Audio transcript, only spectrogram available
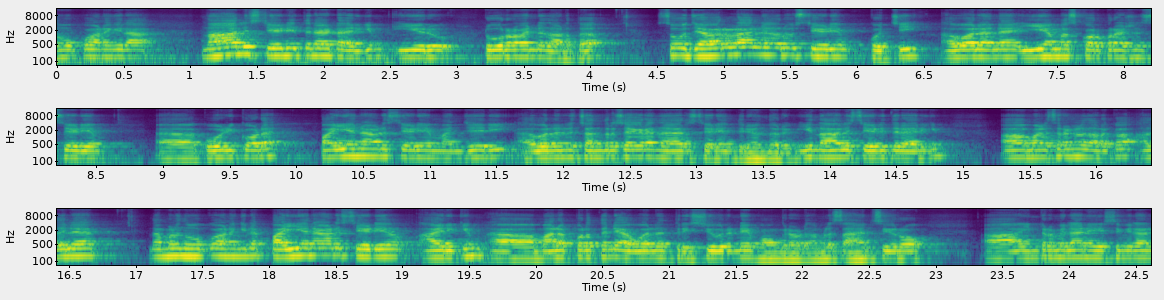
നോക്കുവാണെങ്കിൽ ആ നാല് സ്റ്റേഡിയത്തിലായിട്ടായിരിക്കും ഈ ഒരു ടൂർണമെന്റ് നടത്തുക. So Jawaharlal Nehru stadium Kochi. അതുപോലെ തന്നെ E M S corporation stadium Kozhikode. Payyanad stadium Manjeri. അതുപോലെ തന്നെ ചന്ദ്രശേഖരൻ നായർ സ്റ്റേഡിയം തിരുവനന്തപുരം. ഈ നാല് സ്റ്റേഡിയത്തിലായിരിക്കും മത്സരങ്ങൾ നടക്കുക. അതിൽ നമ്മൾ നോക്കുവാണെങ്കിൽ പയ്യനാട് സ്റ്റേഡിയം ആയിരിക്കും മലപ്പുറത്തിന്റെ അതുപോലെ തന്നെ തൃശ്ശൂരിന്റെയും ഹോം ഗ്രൗണ്ട് നമ്മൾ San Siro Inter Milan A C Milan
